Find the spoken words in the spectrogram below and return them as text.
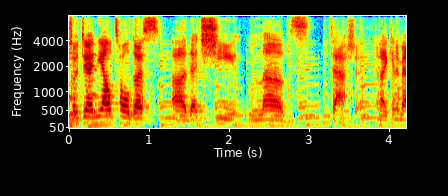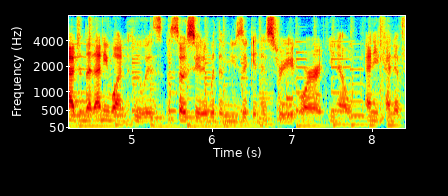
So Danielle told us uh, that she loves fashion. And I can imagine that anyone who is associated with the music industry or, you know, any kind of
